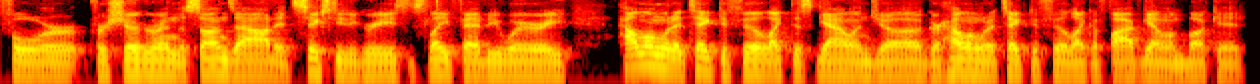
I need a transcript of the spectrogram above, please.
for for sugaring. The sun's out. It's 60 degrees. It's late February. How long would it take to fill like this gallon jug, or how long would it take to fill like a five gallon bucket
